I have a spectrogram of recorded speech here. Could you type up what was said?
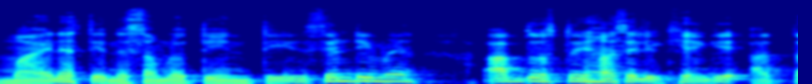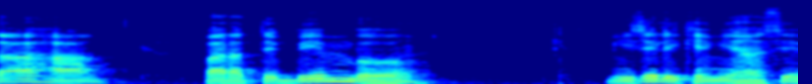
माइनस तीन दशमलव तीन तीन सेंटीमीटर। अब दोस्तों, यहाँ से लिखेंगे अतः प्रतिबिंब। नीचे लिखेंगे यहाँ से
